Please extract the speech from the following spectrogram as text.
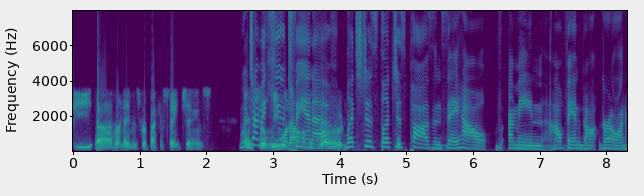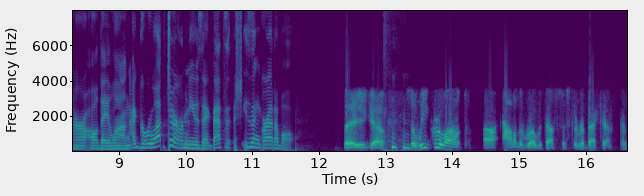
She uh, her name is Rebecca St. James. Which and I'm so a huge fan of. Let's just let's just pause and say how I mean I'll fan girl on her all day long. I grew up to her music. That's she's incredible. There you go. so we grew up uh, out on the road with our sister Rebecca, and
